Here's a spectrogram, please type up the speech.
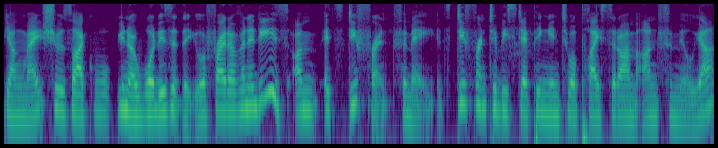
young mate. She was like, well, you know, what is it that you're afraid of? And it is. Um, it's different for me. It's different to be stepping into a place that I'm unfamiliar.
